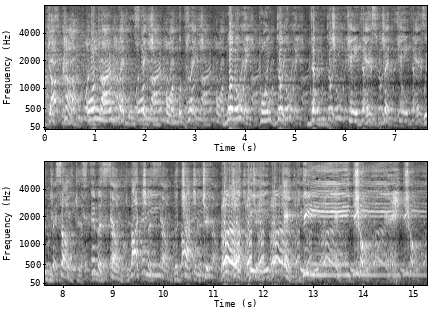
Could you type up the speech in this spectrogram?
Number dot com online radio station on the plane. 108.3 WGKS Radio with mixologist MSL Lachi, the chocolate chip love kid, and Detroit.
